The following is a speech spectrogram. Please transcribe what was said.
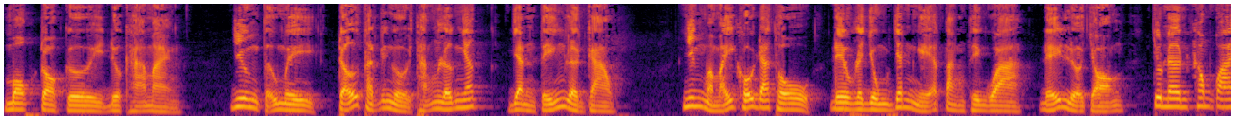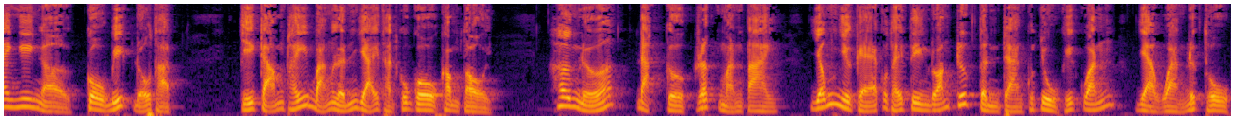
Một trò cười được hạ màn, Dương Tử Mi trở thành cái người thắng lớn nhất, danh tiếng lên cao. Nhưng mà mấy khối đá thô đều là dùng danh nghĩa Tăng Thiên Hoa để lựa chọn, cho nên không có ai nghi ngờ cô biết đổ thạch. Chỉ cảm thấy bản lĩnh giải thạch của cô không tồi. Hơn nữa, đặt cược rất mạnh tay, giống như kẻ có thể tiên đoán trước tình trạng của Chu khí Quánh và Hoàng Đức Thu.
